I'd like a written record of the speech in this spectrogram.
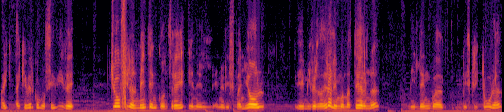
hay, que ver cómo se vive. Yo finalmente encontré en el, en el español eh, mi verdadera lengua materna, mi lengua de escritura,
